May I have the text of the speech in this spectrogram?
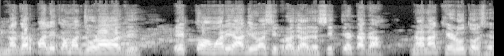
નગરપાલિકામાં જોડાવાથી એક તો અમારી આદિવાસી પ્રજા છે, સિત્તેર નાના ખેડૂતો છે.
